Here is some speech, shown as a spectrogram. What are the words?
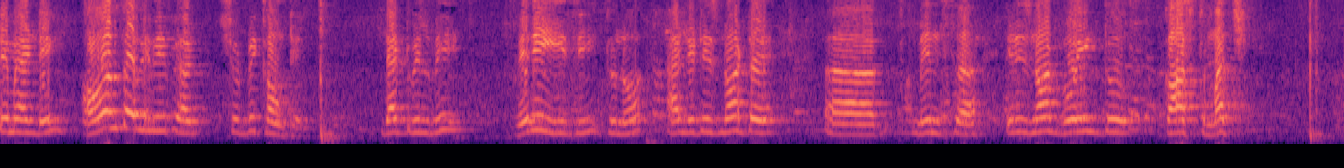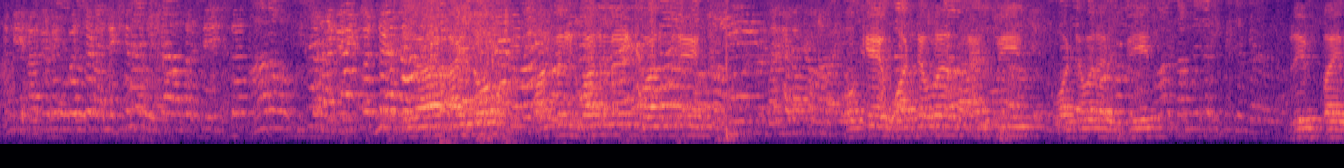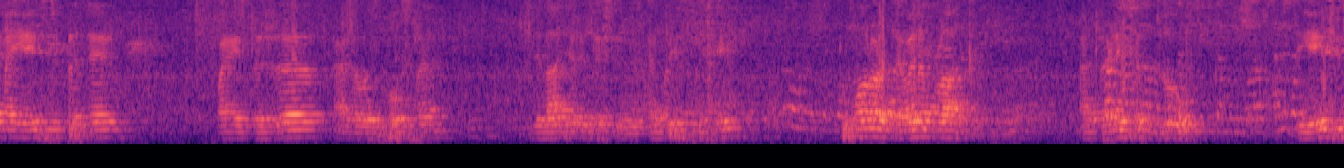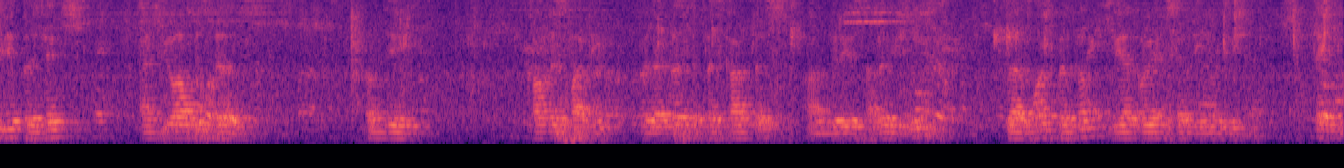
demanding all the VVPAT should be counted. That will be very easy to know and it is not a, uh, means uh, it is not going to cost much. Yeah, I know, one minute, one minute, one minute. Okay, whatever has been, whatever has been briefed by my AC president, my treasurer and our spokesman, the larger intention in the country's. Tomorrow at eleven o'clock at Radisson Blue, the ACC president and few office bearers from the Congress party will address a press conference on various other issues. You are most welcome. We are going to send the invitation. Thank you.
